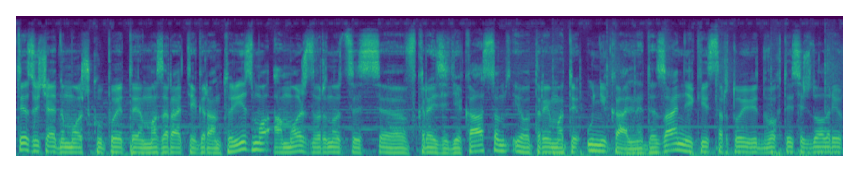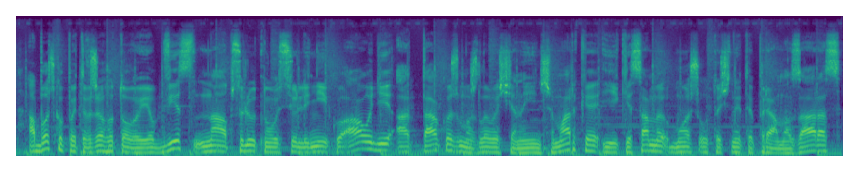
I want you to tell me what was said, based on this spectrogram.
ти звичайно можеш купити Maserati Gran Turismo, а можеш звернутися е, в Crazy D Customs і отримати унікальний дизайн, який стартує від 2000 доларів, або ж купити вже готовий обвіз на абсолютно усю лінійку Audi, а також можливо ще на інші марки, які саме можеш уточнити прямо зараз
